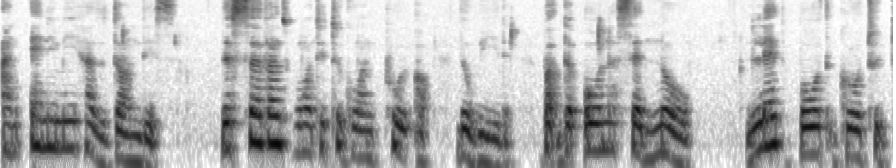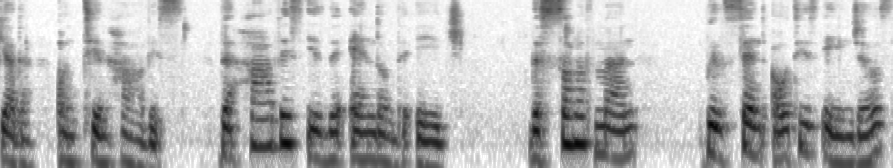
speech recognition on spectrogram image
An enemy has done this. The servants wanted to go and pull up the weed, but the owner said, No, let both grow together until harvest. The harvest is the end of the age. The Son of Man will send out his angels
